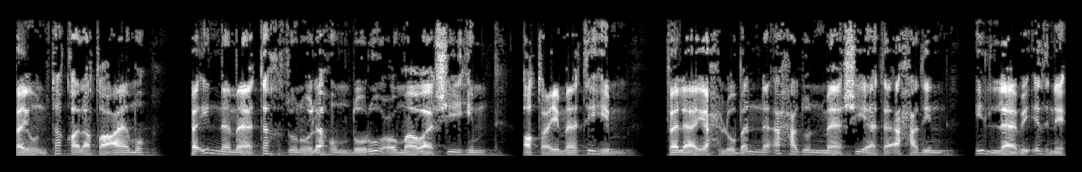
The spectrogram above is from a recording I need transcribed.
فينتقل طعامه فإنما تخزن لهم ضروع مواشيهم أطعماتهم فلا يحلبن أحد ماشية أحد إلا بإذنه.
